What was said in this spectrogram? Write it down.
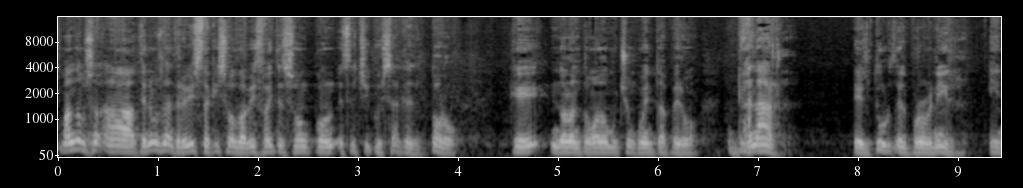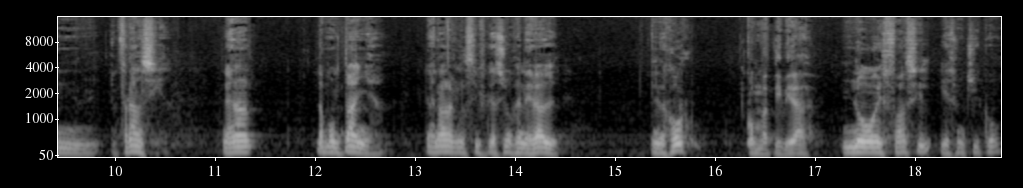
Mandamos a- tenemos una entrevista que hizo David Faitelson con este chico Isaac del Toro, que no lo han tomado mucho en cuenta, pero ganar el Tour del Porvenir en, en Francia, ganar la montaña, ganar la clasificación general, el mejor Combatividad. no es fácil y es un chico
